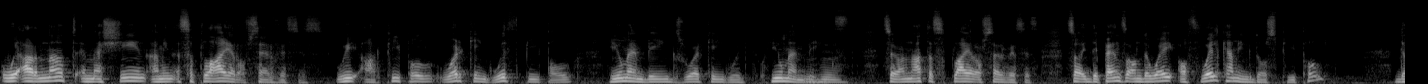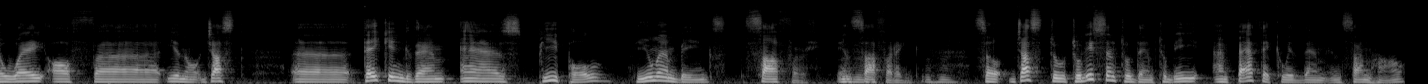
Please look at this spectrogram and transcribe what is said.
we are not a machine. I mean, a supplier of services. We are people working with people, human beings working with human beings. So you're not a supplier of services. So it depends on the way of welcoming those people, the way of uh, you know just uh, taking them as people, human beings, suffer in suffering. So just to, to listen to them, to be empathic with them in somehow,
